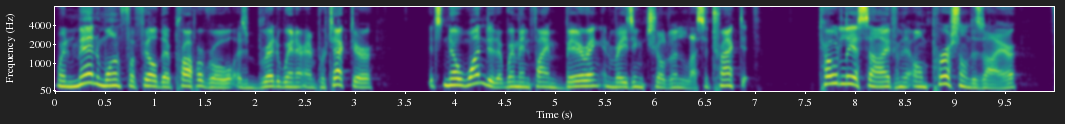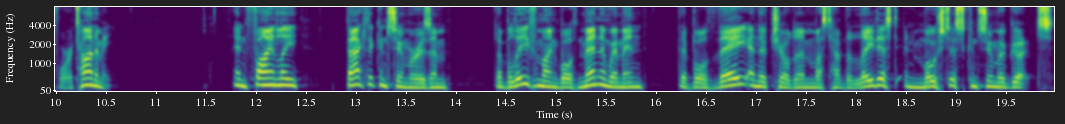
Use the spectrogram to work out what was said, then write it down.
When men won't fulfill their proper role as breadwinner and protector, it's no wonder that women find bearing and raising children less attractive, totally aside from their own personal desire for autonomy. And finally, back to consumerism, the belief among both men and women that both they and their children must have the latest and mostest consumer goods,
